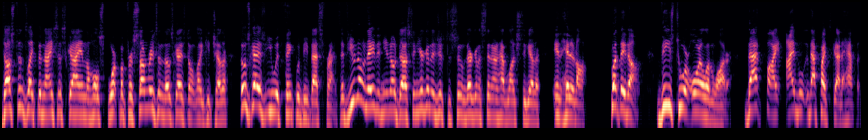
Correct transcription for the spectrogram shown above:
Dustin's like the nicest guy in the whole sport, but for some reason, those guys don't like each other. Those guys you would think would be best friends. If you know Nate and you know Dustin, you're going to just assume they're going to sit down and have lunch together and hit it off. But they don't. These two are oil and water. That fight, I believe, that fight's got to happen.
